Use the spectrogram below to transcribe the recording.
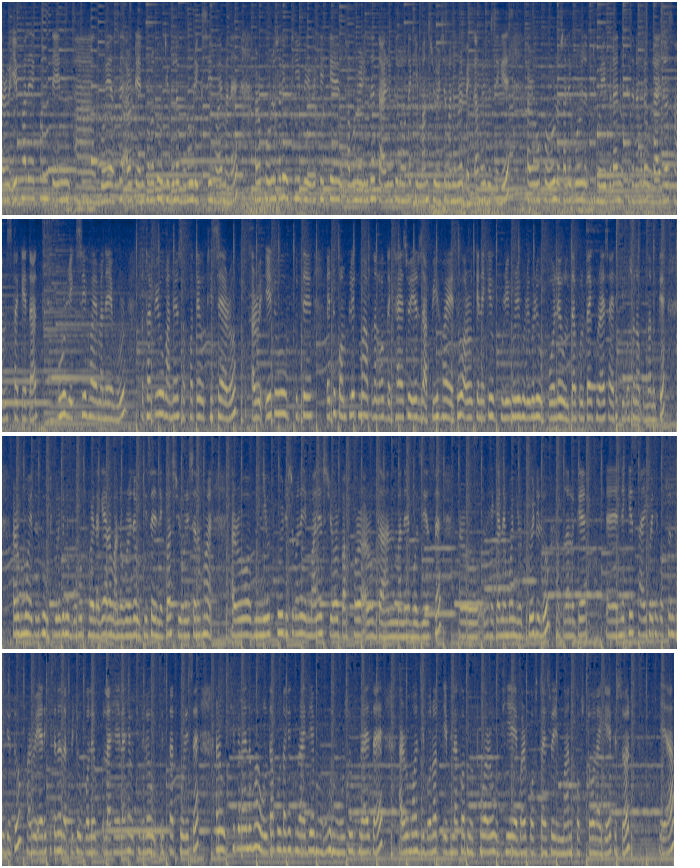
আৰু এইফালে এখন ট্ৰেইন গৈ আছে। আৰু ট্ৰেইনখনতো উঠিবলৈ বহুত ৰিক্সি হয় মানে। আৰু সৰু ল'ৰা ছোৱালী উঠি বিশেষকৈ উঠাব নোৱাৰি দেখিছে টাৰ্ণিংটো লওঁতে কিমান চিঞৰিছে মানুহবোৰে বেকা হৈ গৈছেগৈ। আৰু সৰু ল'ৰা ছোৱালীবোৰ যদি ধৰি পেলাই নুঠে তেনেহ'লে ওলাই যোৱাৰ চান্স থাকে তাত। বহুত ৰিক্সি হয় মানে এইবোৰ। তথাপিও মানুহে চখতে উঠিছে আৰু। আৰু এইটো গোটেই এইটো কমপ্লিট মই আপোনালোকক দেখাই আছোঁ এই জাপি হয় এইটো আৰু কেনেকৈ ঘূৰি ঘূৰি ঘূৰি ঘূৰি ওপৰলৈ উল্টা পুল্টাই ঘূৰাই চাই থাকিবচোন আপোনালোকে। আৰু মোৰ এইটোকে উঠিবলৈ কিন্তু বহুত ভয় লাগে আৰু মানুহবোৰে যে উঠিছে এনেকুৱা চিঞৰিছে নহয়। আৰু নিউট কৰি দিছোঁ মানে ইমানেই চিঞৰ বাখৰ আৰু গান মানে বজি আছে। আৰু সেইকাৰণে মই নিউট কৰি দিলোঁ। আপোনালোকে এনেকৈ চাই গৈ থাককচোন ভিডিঅ'টো। আৰু এয়া দেখিছেনে জাপিটো ওপৰলৈ লাহে লাহে উঠিবলৈ ষ্টাৰ্ট কৰিছে। আৰু উঠি পেলাই নহয় উল্টা পুল্টাকৈ ঘূৰাই দিয়ে বহুত মূৰ চুৰ ঘূৰাই যায়। আৰু মই জীৱনত এইবিলাকত নুঠোঁ আৰু উঠিয়ে এবাৰ পস্তাইছোঁ ইমান কষ্ট লাগে পিছত। এয়া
